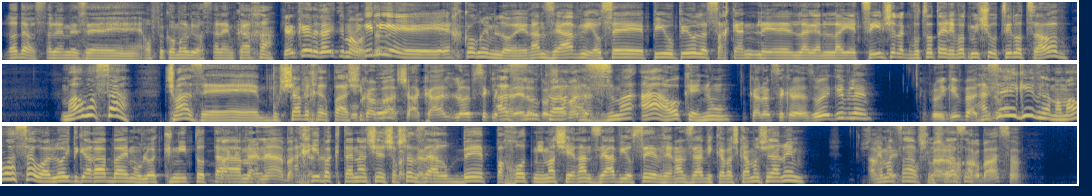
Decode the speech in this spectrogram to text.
לא יודע עשה להם איזה אופק אומר לי הוא עשה להם ככה. כן, כן, ראיתי מה הוא עשה. תגיד לי אה, איך קוראים לו ערן זהבי עושה פיו פיו לשחקן ליציעים של הקבוצות היריבות מישהו הוציא לו צהוב? מה הוא עשה? תשמע זה בושה וחרפה. הוא כבש, הקהל לא הפסיק לקלל אותו, שמעת? אז מה, אה אוקיי נו. הקהל לא הפסיק לקלל, אז הוא הגיב להם. אבל הוא הגיב בעדינות. זה הגיב? למה? מה הוא עשה? הוא לא התגרה בהם, הוא לא הקנית אותם. בקטנה, בקטנה. הכי בקטנה שיש. עכשיו בקטנה. זה הרבה פחות ממה שערן זהבי עושה, וערן זהבי כבש כמה שערים? 12, הרבה. 13? לא, לא, 14.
